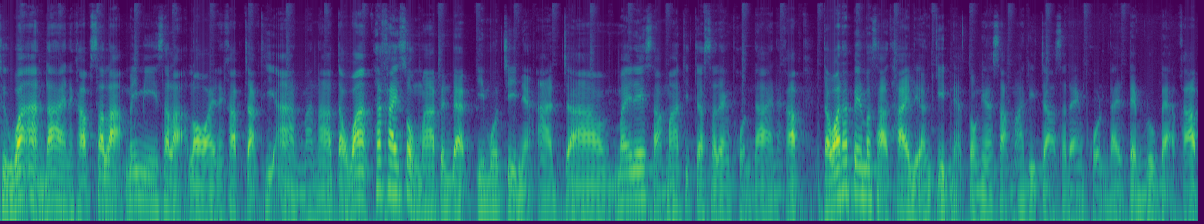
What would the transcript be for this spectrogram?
ถือว่าอ่านได้นะครับ สระไม่มีสระรอยนะครับ จากที่อ่านมานะ แต่ว่าถ้าใครส่งมาเป็นแบบอีโมจิเนี่ยอาจจะไม่ได้สามารถที่จะแสดงผลได้นะครับ แต่ว่าถ้าเป็นภาษาไทยหรืออังกฤษเนี่ยตรงนี้สามารถที่จะแสดงผลได้เต็มรูปแบบครับ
